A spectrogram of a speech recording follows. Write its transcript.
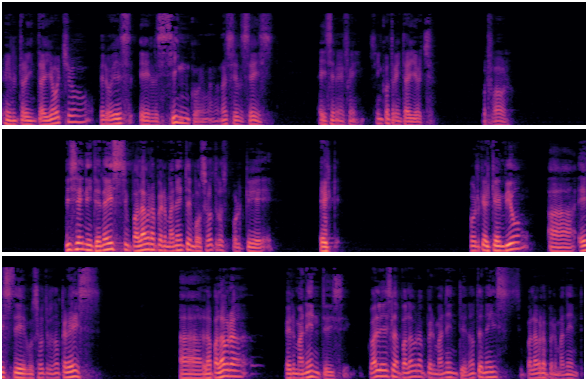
el 38, pero es el 5, hermano, no es el 6. Ahí se me fue. 538. Por favor. Dice, ni tenéis su palabra permanente en vosotros porque el, porque el que envió a este vosotros no creéis. A la palabra permanente, dice. ¿Cuál es la palabra permanente? No tenéis su palabra permanente.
